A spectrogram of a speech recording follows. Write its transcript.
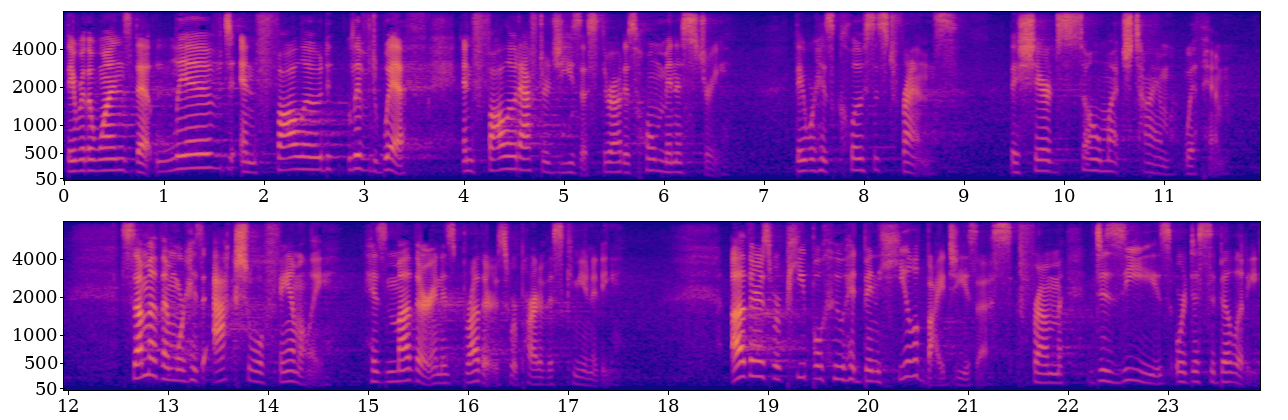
They were the ones that lived and followed, lived with, and followed after Jesus throughout his whole ministry. They were his closest friends. They shared so much time with him. Some of them were his actual family. His mother and his brothers were part of this community. Others were people who had been healed by Jesus from disease or disability.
